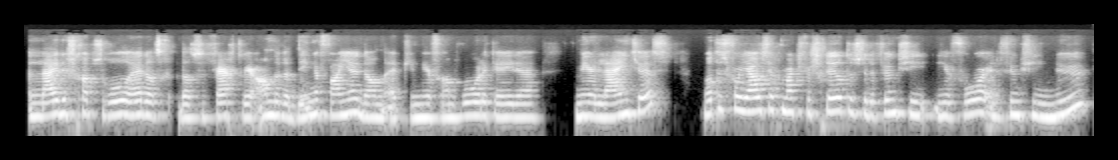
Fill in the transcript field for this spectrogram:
Een leiderschapsrol, hè, dat, dat vergt weer andere dingen van je. Dan heb je meer verantwoordelijkheden, meer lijntjes. Wat is voor jou zeg maar, het verschil tussen de functie hiervoor en de functie nu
